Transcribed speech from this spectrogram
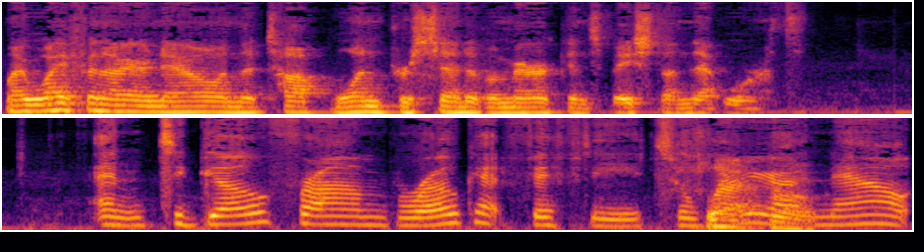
my wife and I are now in the top one percent of Americans based on net worth. And to go from broke at fifty to Flat where you're broke. at now,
